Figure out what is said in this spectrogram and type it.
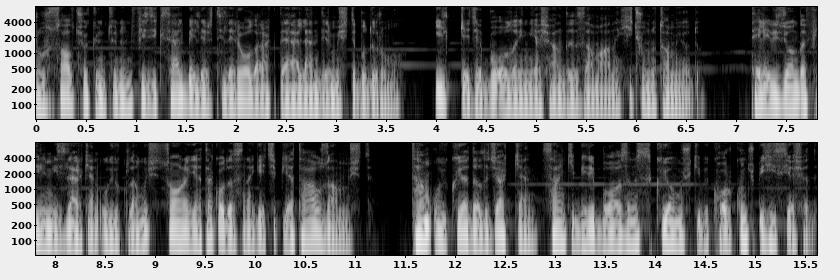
ruhsal çöküntünün fiziksel belirtileri olarak değerlendirmişti bu durumu. İlk gece bu olayın yaşandığı zamanı hiç unutamıyordu. Televizyonda film izlerken uyuklamış, sonra yatak odasına geçip yatağa uzanmıştı. Tam uykuya dalacakken sanki biri boğazını sıkıyormuş gibi korkunç bir his yaşadı.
